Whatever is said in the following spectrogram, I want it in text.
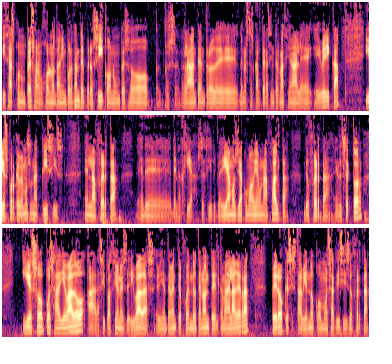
quizás con un peso a lo mejor no tan importante, pero sí con un peso pues, relevante dentro de, nuestras carteras internacional e, e ibérica, y es porque vemos una crisis en la oferta de, de, energía. Es decir, veíamos ya cómo había una falta de oferta en el sector y eso pues ha llevado a las situaciones derivadas, evidentemente fue endotenante el tema de la guerra, pero que se está viendo cómo esa crisis de oferta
